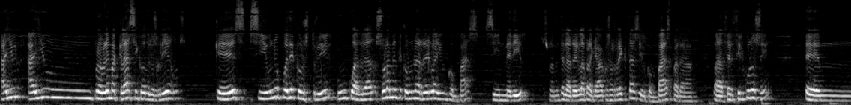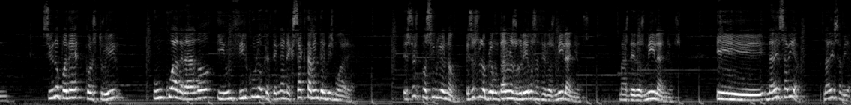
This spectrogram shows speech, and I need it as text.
hay, un, hay un problema clásico de los griegos que es si uno puede construir un cuadrado solamente con una regla y un compás, sin medir, solamente la regla para que haga cosas rectas y el compás para, hacer círculos, ¿sí? Em, si uno puede construir un cuadrado y un círculo que tengan exactamente el mismo área. ¿Eso es posible o no? Eso se lo preguntaron los griegos hace 2000 años más de 2.000 años. Y nadie sabía, nadie sabía.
